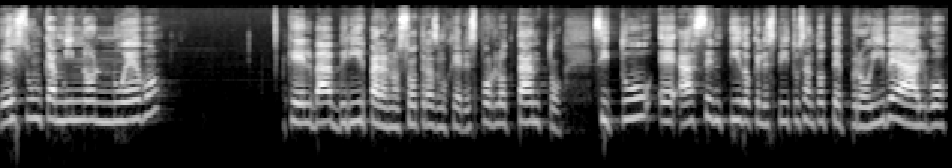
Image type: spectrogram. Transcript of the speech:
Es un camino nuevo que Él va a abrir para nosotras mujeres. Por lo tanto, si tú eh, has sentido que el Espíritu Santo te prohíbe algo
